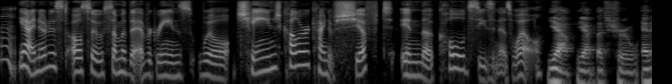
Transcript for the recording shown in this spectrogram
Hmm. Yeah, I noticed also some of the evergreens will change color, kind of shift in the cold season as well. Yeah, yeah, that's true. And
